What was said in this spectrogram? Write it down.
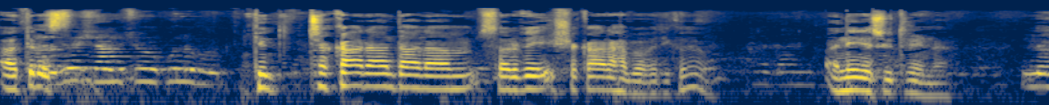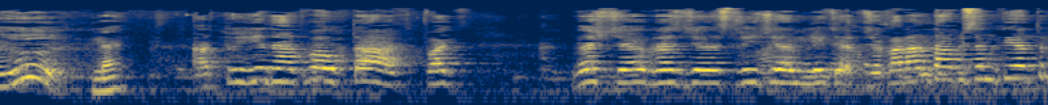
अत्र न भवति। किन्तु चकारान्तानां सर्वे षकारः भवति खलु? अनेन सूत्रेण। नहीं। न? अत्र ये धातवः उक्ताः पच भ्रश्च भ्रश्च स्त्रीच म्लिच जकारान्ताः अपि सन्ति अत्र।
